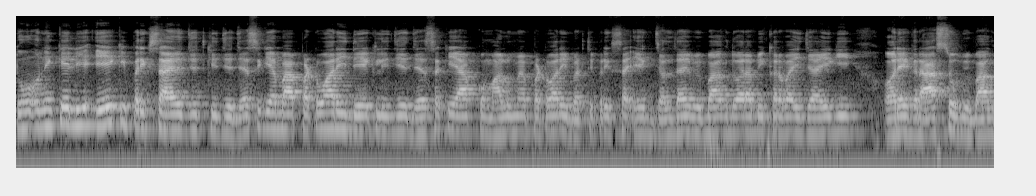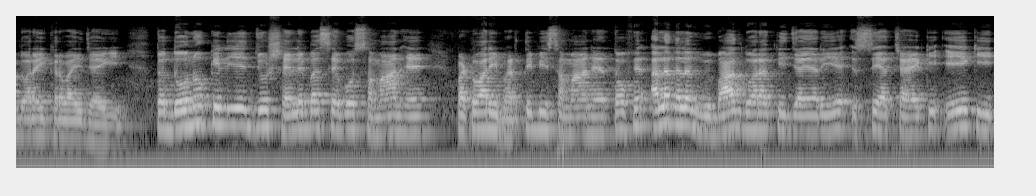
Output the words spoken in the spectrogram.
तो उनके लिए एक ही परीक्षा आयोजित कीजिए। जैसे कि अब आप पटवारी देख लीजिए, जैसा कि आपको मालूम है, पटवारी भर्ती परीक्षा एक जलदाय विभाग द्वारा भी करवाई जाएगी और एक राजस्व विभाग द्वारा ही करवाई जाएगी। तो दोनों के लिए जो सिलेबस है वो समान है, पटवारी भर्ती भी समान है। तो फिर अलग अलग विभाग द्वारा की जा रही है। इससे अच्छा है कि एक ही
